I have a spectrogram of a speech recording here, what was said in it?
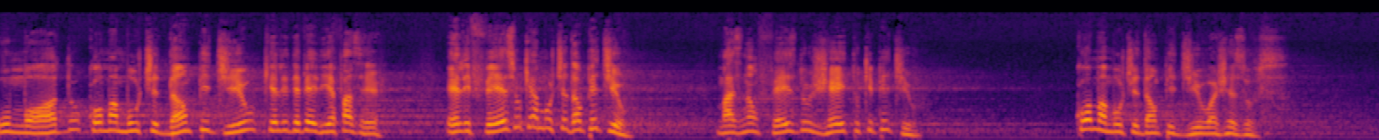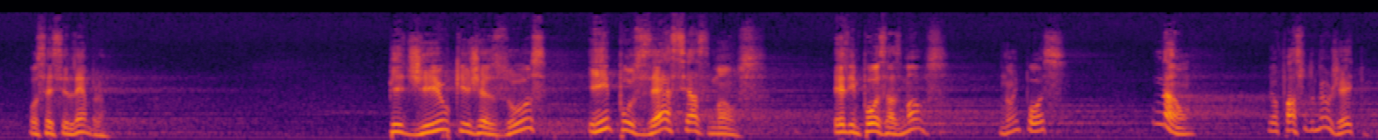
O modo como a multidão pediu que ele deveria fazer. Ele fez o que a multidão pediu, mas não fez do jeito que pediu. Como a multidão pediu a Jesus? Vocês se lembram? Pediu que Jesus impusesse as mãos. Ele impôs as mãos? Não impôs. Não, eu faço do meu jeito.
